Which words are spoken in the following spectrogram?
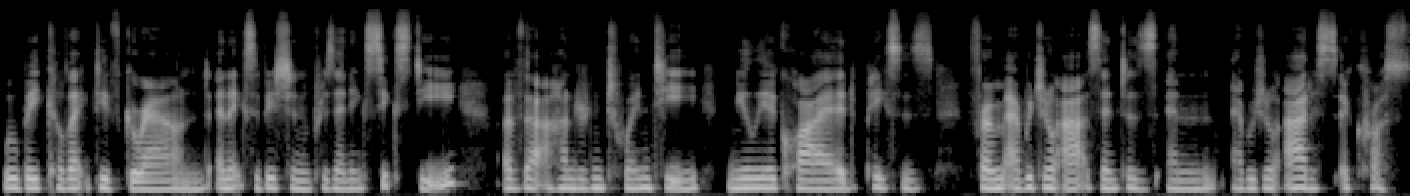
will be Collective Ground, an exhibition presenting 60 of the 120 newly acquired pieces from Aboriginal art centres and Aboriginal artists across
